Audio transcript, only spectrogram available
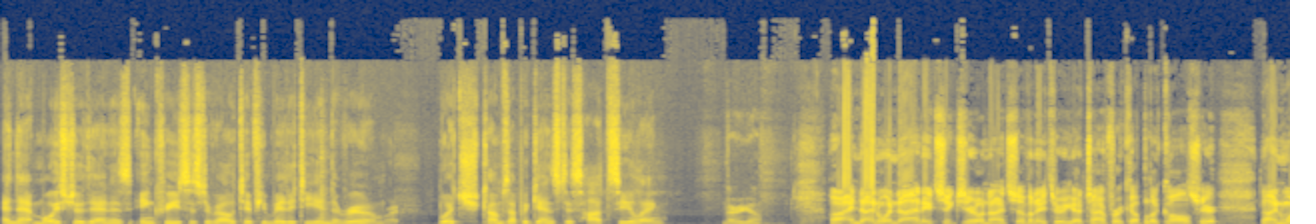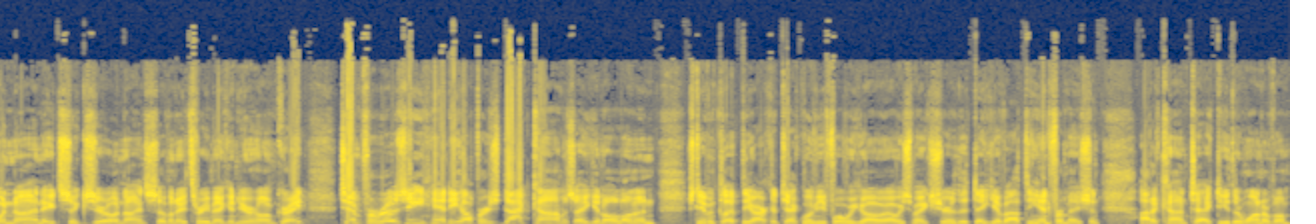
And that moisture then is increases the relative humidity in the room, Right. Which comes up against this hot ceiling. There you go. All right, 919 860 9783. You got time for a couple of calls here. 919 860 9783, making your home great. Tim Ferruzzi, handyhelpers.com is how you get all of them. And Stephen Clipp, the architect. Well, before we go, I always make sure that they give out the information how to contact either one of them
